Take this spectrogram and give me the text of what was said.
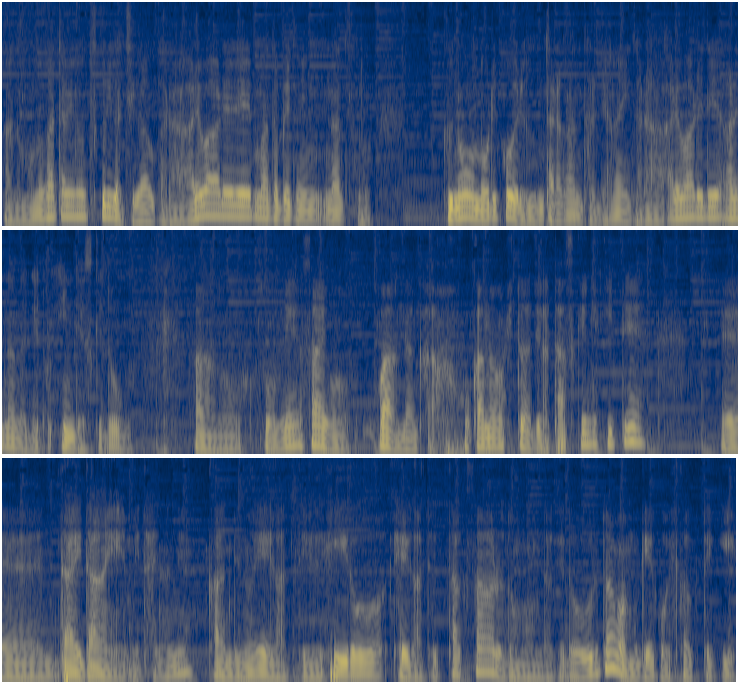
あの物語の作りが違うから、あれはあれでまた別に、なんつうの、苦悩を乗り越えるうんたらがんたらじゃないから、あれはあれであれなんだけど、いいんですけど、あの、そうね、最後はなんか他の人たちが助けに来て、えー、大団円みたいなね、感じの映画っていう、ヒーロー映画ってたくさんあると思うんだけど、ウルトラマンも結構比較的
